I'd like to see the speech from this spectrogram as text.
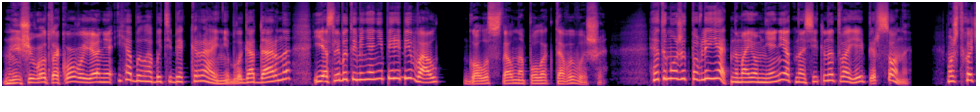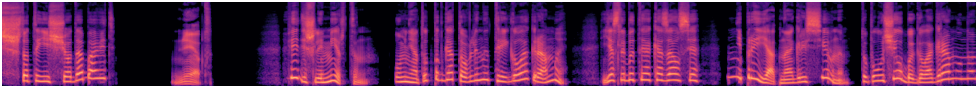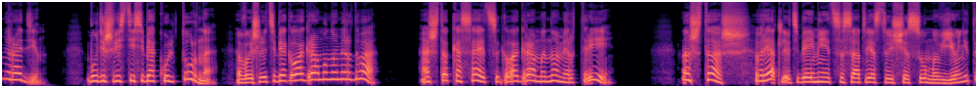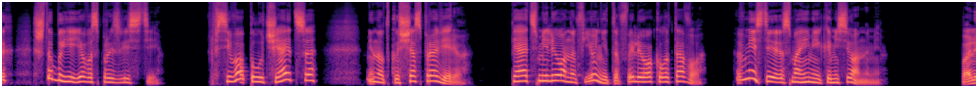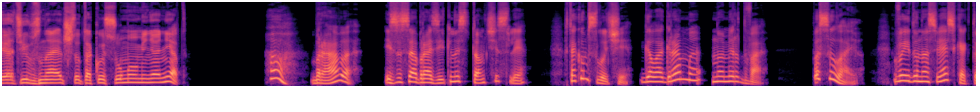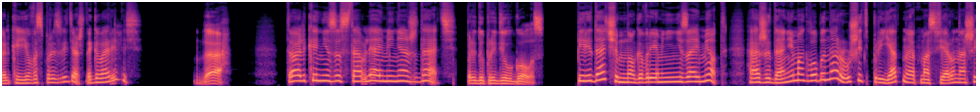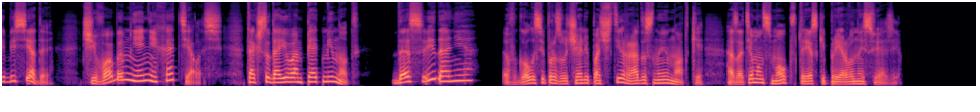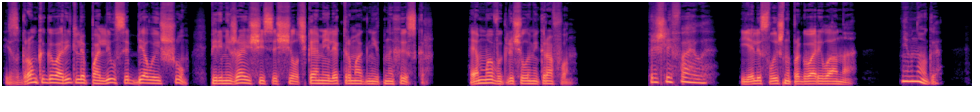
«Ничего такого я не...» «Я была бы тебе крайне благодарна, если бы ты меня не перебивал». Голос стал на полоктавы выше. Это может повлиять на мое мнение относительно твоей персоны. Может, хочешь что-то еще добавить?» «Нет». «Видишь ли, Миртон, у меня тут подготовлены три голограммы. Если бы ты оказался неприятно агрессивным, то получил бы голограмму номер один. Будешь вести себя культурно, вышлю тебе голограмму номер два. А что касается голограммы номер три, «Ну что ж, вряд ли у тебя имеется соответствующая сумма в юнитах, чтобы ее воспроизвести. Всего получается... Минутку, сейчас проверю. Пять миллионов юнитов или около того. Вместе с моими комиссионными». «Паллиатив знает, что такой суммы у меня нет». «О, браво! И за сообразительность в том числе. В таком случае голограмма номер два. Посылаю. Выйду на связь, как только ее воспроизведешь. Договорились? Да. Только не заставляй меня ждать, предупредил голос. Передача много времени не займет, а ожидание могло бы нарушить приятную атмосферу нашей беседы, чего бы мне не хотелось. Так что даю вам пять минут. До свидания». В голосе прозвучали почти радостные нотки, а затем он смолк в треске прерванной связи. Из громкоговорителя полился белый шум, перемежающийся с щелчками электромагнитных искр. Эмма выключила микрофон. «Пришли файлы», — еле слышно проговорила она. «Немного.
